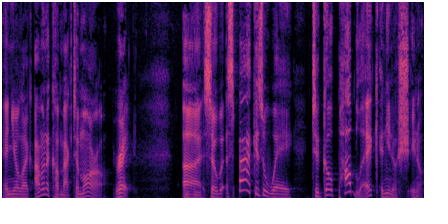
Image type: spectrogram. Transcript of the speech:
And you're like, I'm going to come back tomorrow. Right. Uh, so a SPAC is a way to go public and you know sh- you know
